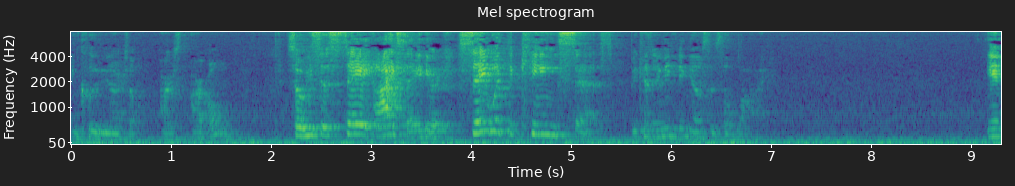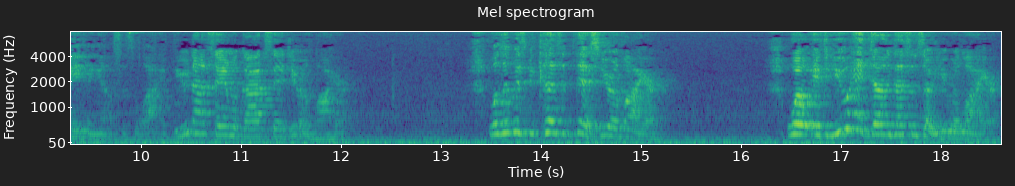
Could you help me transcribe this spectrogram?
including our, our, our own. So he says, Say, I say here, say what the king says, because anything else is a lie. Anything else is a lie. If you're not saying what God said, you're a liar. Well, it was because of this, you're a liar. Well, if you had done this and so, you're a liar.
